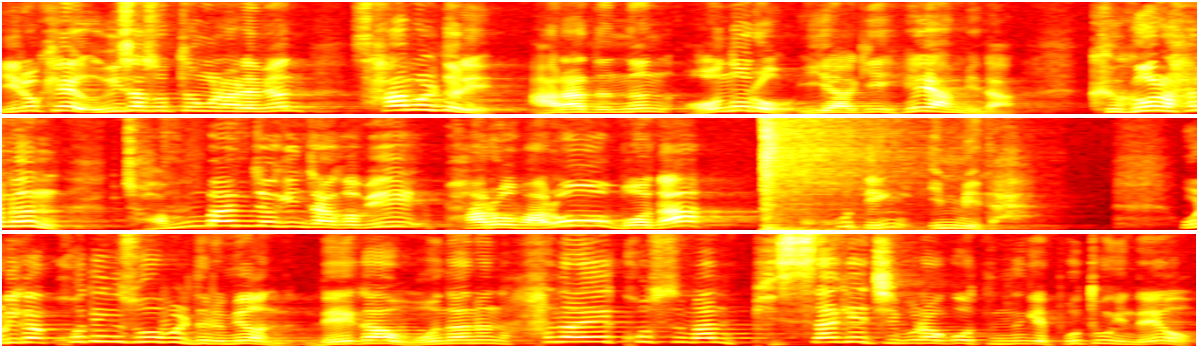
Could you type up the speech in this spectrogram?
이렇게 의사소통을 하려면 사물들이 알아듣는 언어로 이야기해야 합니다. 그걸 하는 전반적인 작업이 바로 바로 뭐다? 코딩입니다. 우리가 코딩 수업을 들으면 내가 원하는 하나의 코스만 비싸게 지불하고 듣는 게 보통인데요.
